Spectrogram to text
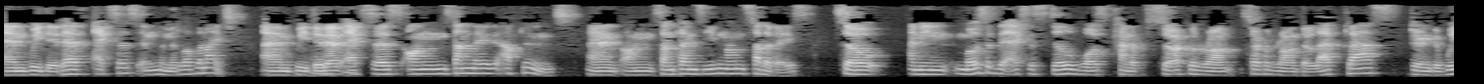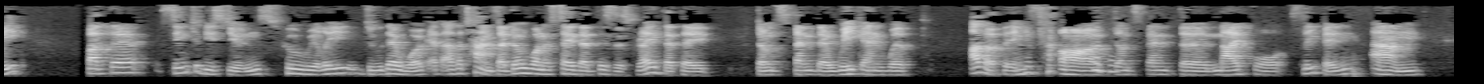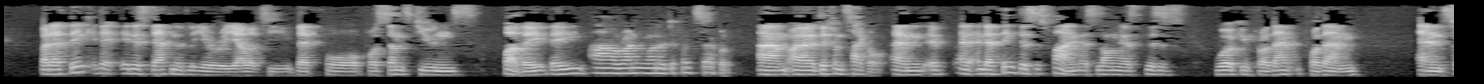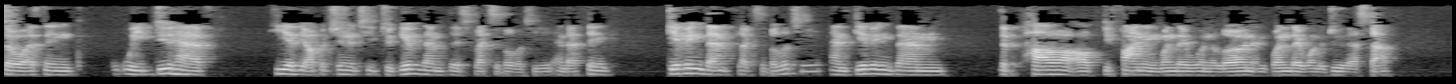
And we did have access in the middle of the night, and we did have access on Sunday afternoons, and on sometimes even on Saturdays. So I mean, most of the access still was kind of circled around, circled around the lab class during the week, but there seem to be students who really do their work at other times. I don't want to say that this is great that they don't spend their weekend with other things or mm-hmm. don't spend the night for sleeping. Um, but I think it, it is definitely a reality that for, for some students, well, they, they are running on a different circle um, a different cycle. And if, and I think this is fine as long as this is working for them, for them. And so I think we do have here the opportunity to give them this flexibility. And I think giving them flexibility and giving them the power of defining when they want to learn and when they want to do their stuff.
